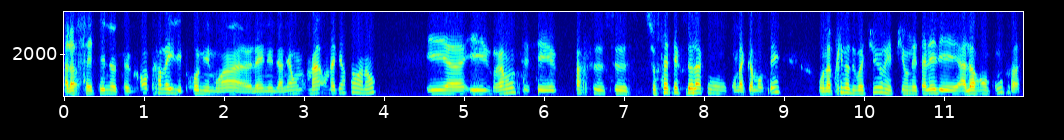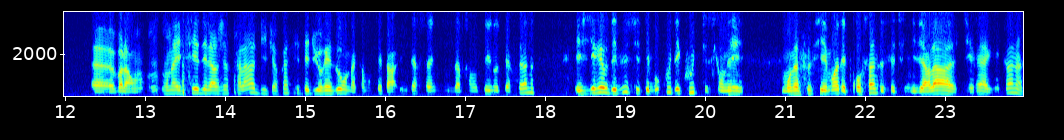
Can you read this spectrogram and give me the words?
Alors, ça a été notre grand travail les premiers mois l'année dernière. On a, on a bientôt un an. Et, et vraiment, c'est ce, ce, sur cet texte-là qu'on a commencé. On a pris notre voiture et puis on est allé les, à leur rencontre. Euh, voilà, on, on, a essayé d'élargir ça là, puis après c'était du réseau. On a commencé par une personne qui nous a présenté une autre personne. Et je dirais au début c'était beaucoup d'écoute puisqu'on est, mon associé et moi, des profanes de cet univers-là, je dirais agricole.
